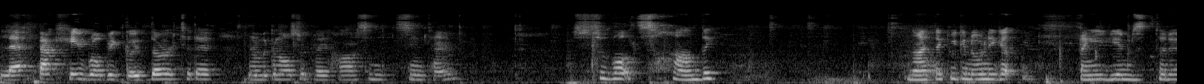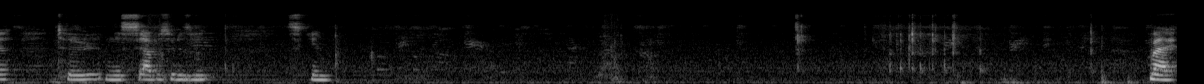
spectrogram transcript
left back. He will be good there today. And we can also play Harrison at the same time. So that's handy. Now I think we can only get thingy games today two and this episode as well. Skin. Right.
